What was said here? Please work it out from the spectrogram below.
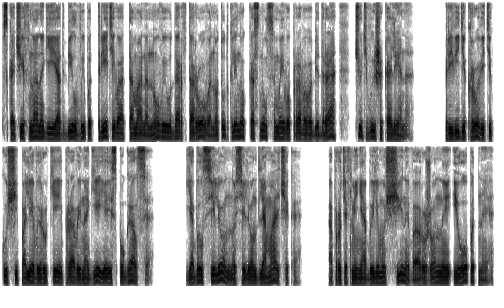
Вскочив на ноги и отбил выпад третьего оттамана, новый удар второго, но тут клинок коснулся моего правого бедра чуть выше колена. При виде крови, текущей по левой руке и правой ноге, я испугался. Я был силен, но силен для мальчика. А против меня были мужчины, вооруженные и опытные,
